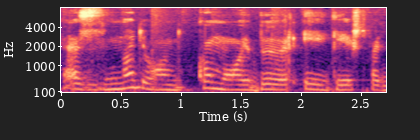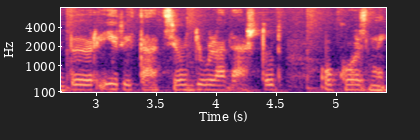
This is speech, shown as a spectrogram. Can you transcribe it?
ez nagyon komoly bőrégést, vagy bőrirritációt, gyulladást tud okozni.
